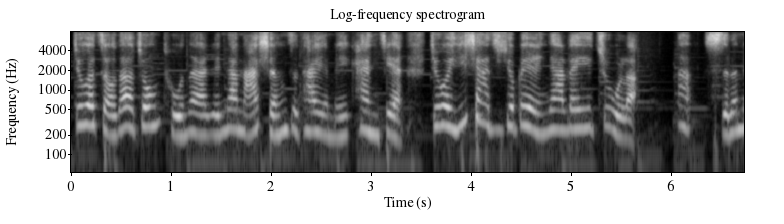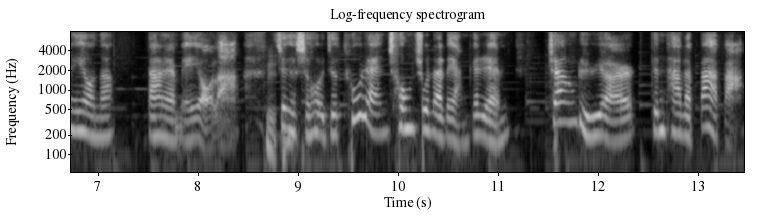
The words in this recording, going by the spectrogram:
结果走到中途呢，人家拿绳子他也没看见，结果一下子就被人家勒住了。那死了没有呢？当然没有啦。这个时候就突然冲出了两个人。张驴儿跟他的爸爸，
